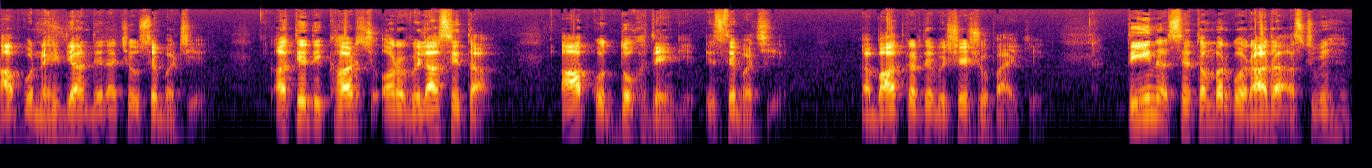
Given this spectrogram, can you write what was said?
आपको नहीं ध्यान देना चाहिए, उससे बचिए। अत्यधिक खर्च और विलासिता आपको दुख देंगे, इससे बचिए। अब बात करते विशेष उपाय की। तीन सितंबर को राधा अष्टमी है।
